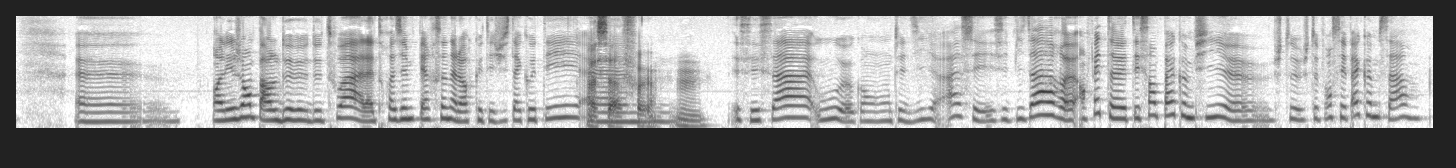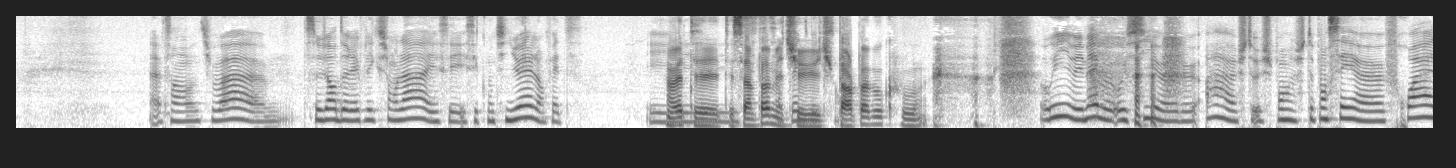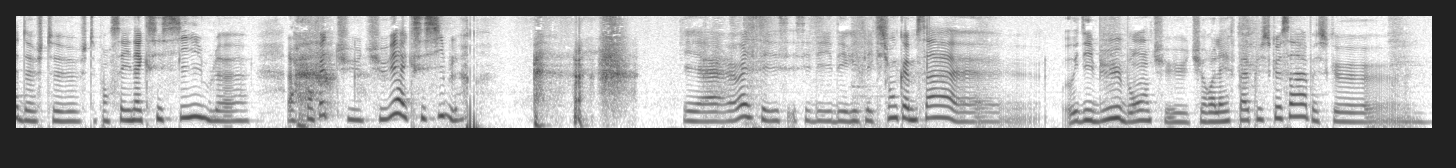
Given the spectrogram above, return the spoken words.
Les gens parlent de, de, toi à la troisième personne alors que t'es juste à côté. Ah, c'est affreux. Hmm. C'est ça, ou euh, quand on te dit Ah, c'est bizarre, euh, en fait, euh, t'es sympa comme fille, je, te, je te pensais pas comme ça. Enfin, tu vois, ce genre de réflexion-là, et c'est continuel en fait. Et ouais, t'es sympa, mais tu, tu parles pas beaucoup. oui, mais même aussi, le, ah, je te, je, je te pensais froide, je te, je te, pensais inaccessible, alors qu'en fait, tu, tu es accessible. Et euh, ouais, c'est des, des, réflexions comme ça. Euh, au début, bon, tu, tu relèves pas plus que ça parce que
